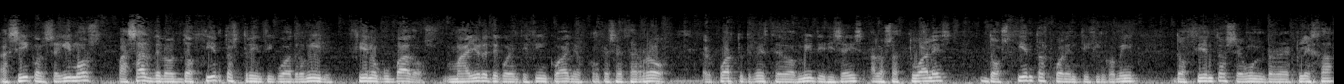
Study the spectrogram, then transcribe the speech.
Así conseguimos pasar de los 234.100 ocupados mayores de 45 años con que se cerró el cuarto trimestre de 2016 a los actuales 245.200 según refleja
